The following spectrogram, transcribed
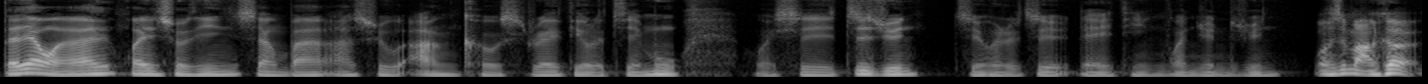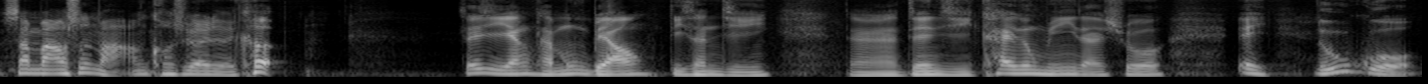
大家晚安，欢迎收听上班阿叔 Uncle's Radio 的节目，我是志军，智慧的智，雷霆冠军的军。我是马克，上班阿叔马 Uncle's Radio 的客。这一集阳谈目标第三集，那这一集开宗明义来说，哎，如果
